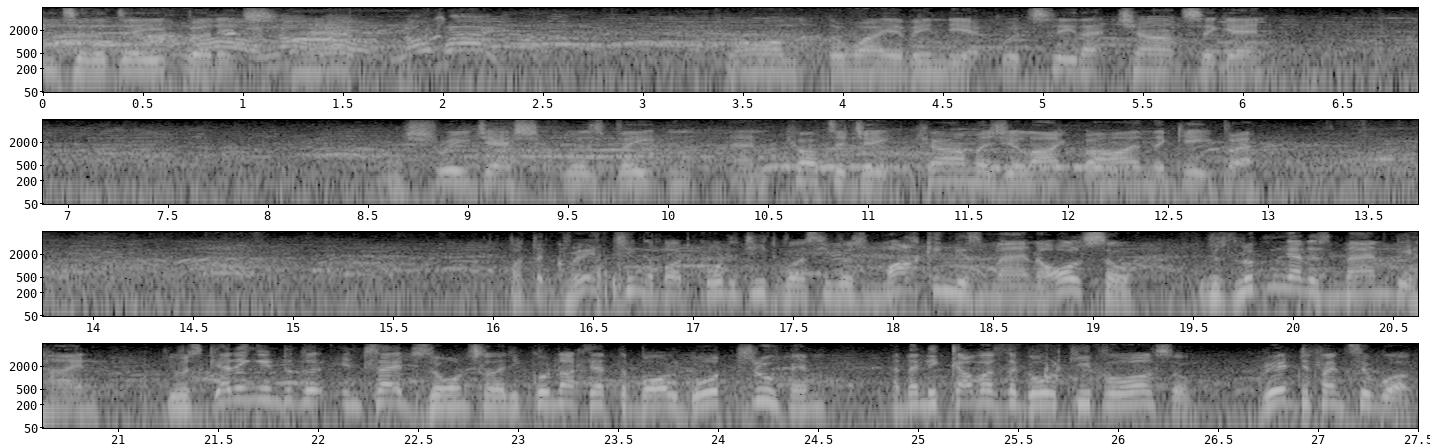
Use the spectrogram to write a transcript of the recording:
into the deep, but it's now gone the way of India. Would see that chance again. Well, Sreejesh was beaten and Kothajit, calm as you like behind the keeper. But the great thing about Kothajit was he was marking his man also. He was looking at his man behind. He was getting into the inside zone so that he could not let the ball go through him. And then he covers the goalkeeper also. Great defensive work.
